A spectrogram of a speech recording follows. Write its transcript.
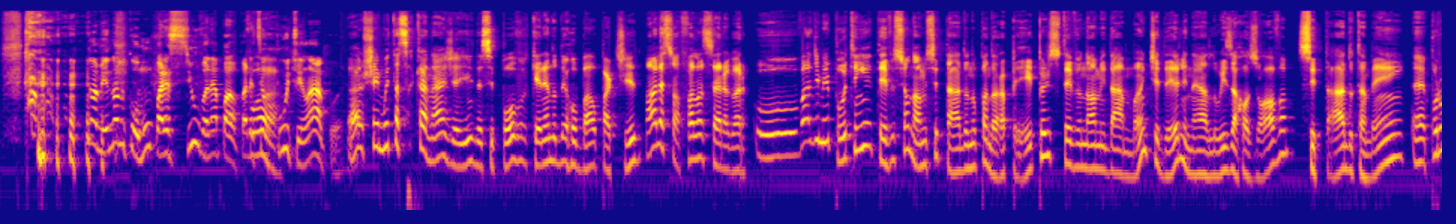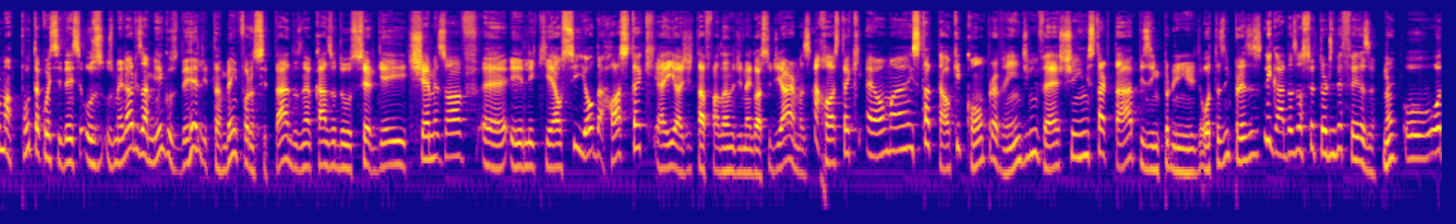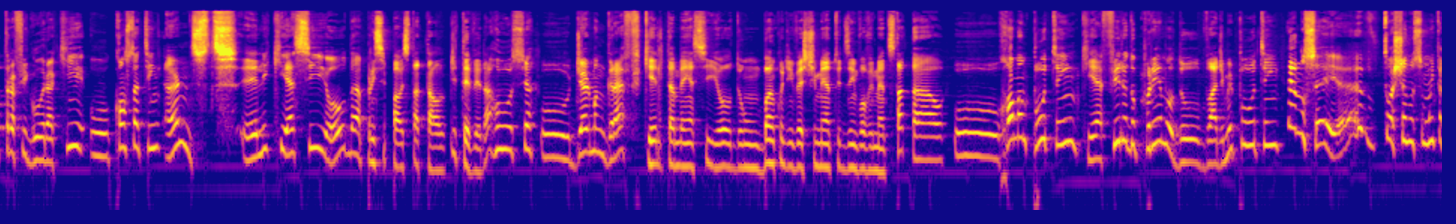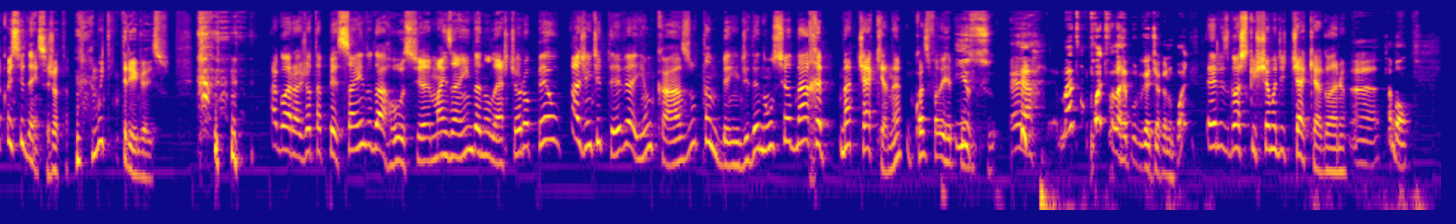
nome, nome comum, parece Silva, né? Parece o Putin lá, pô. Eu achei muita sacanagem aí desse povo querendo querendo derrubar o partido. Olha só, falando sério agora. O Vladimir Putin teve o seu nome citado no Pandora Papers, teve o nome da amante dele, né, a Luísa Rosova, citado também. É, por uma puta coincidência, os, os, melhores amigos dele também foram citados, né? O caso do Sergei Shemezov, é, ele que é o CEO da Rostec. Aí ó, a gente tá falando de negócio de armas. A Rostec é uma estatal que compra, vende, investe em startups, em, em outras empresas ligadas ao setor de defesa defesa, né? O, outra figura aqui, o Konstantin Ernst, ele que é CEO da principal estatal de TV da Rússia, o German Graf, que ele também é CEO de um banco de investimento e desenvolvimento estatal, o Roman Putin, que é filho do primo do Vladimir Putin. Eu não sei, eu tô achando isso muita coincidência, já tá. muita intriga isso. Agora, JP, saindo da Rússia, mas ainda no leste europeu, a gente teve aí um caso também de denúncia na, na Tchequia, né? Quase falei República. Isso, é. Mas não pode falar República Tcheca, não pode? Eles gostam que chama de Tchequia agora. Ah, tá bom.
